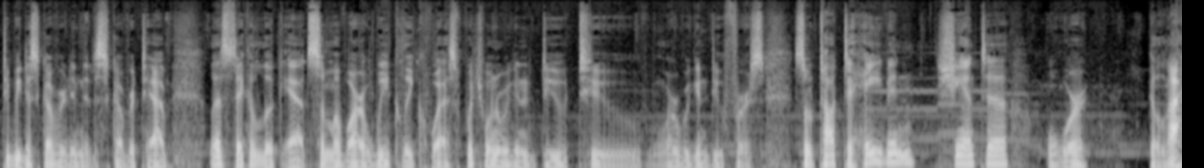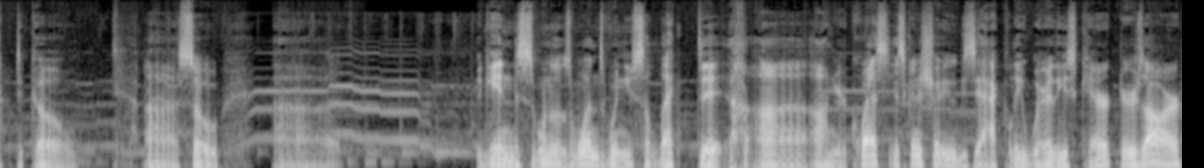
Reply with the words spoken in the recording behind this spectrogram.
to be discovered in the Discover tab. Let's take a look at some of our weekly quests. Which one are we going to do to, or are we going to do first? So, talk to Haven, Shanta, or Galactico. Uh, so, uh, again, this is one of those ones when you select it uh, on your quest, it's going to show you exactly where these characters are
